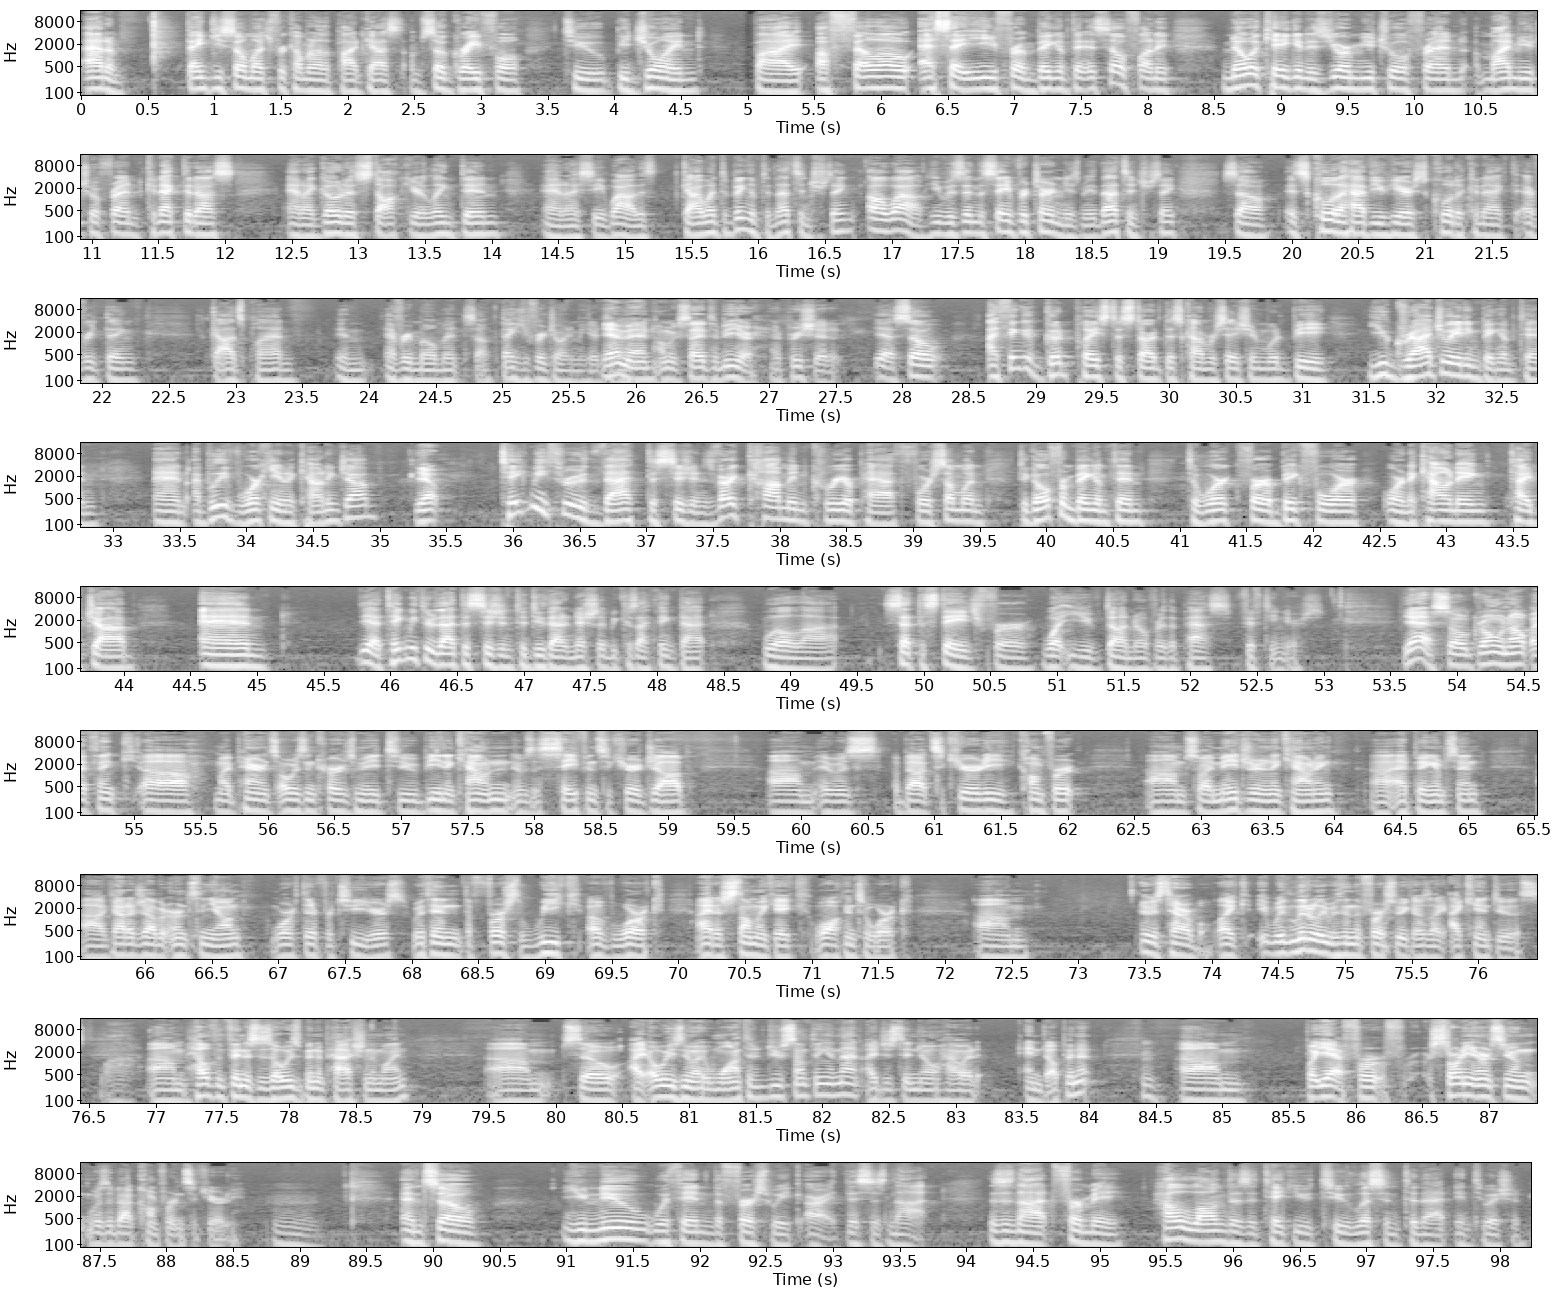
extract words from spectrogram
Adam, thank you so much for coming on the podcast. I'm so grateful to be joined by a fellow SAE from Binghamton. It's so funny. Noah Kagan is your mutual friend, my mutual friend, connected us, and I go to stalk your LinkedIn and I see, wow, this guy went to Binghamton. That's interesting. Oh, wow, he was in the same fraternity as me. That's interesting. So it's cool to have you here. It's cool to connect everything, God's plan in every moment. So thank you for joining me here. Yeah, man. I'm excited to be here. I appreciate it. Yeah. So I think a good place to start this conversation would be you graduating Binghamton and I believe working an accounting job. Yep. Take me through that decision. It's a very common career path for someone to go from Binghamton to work for a big four or an accounting type job. And yeah, take me through that decision to do that initially because I think that will uh, set the stage for what you've done over the past 15 years. Yeah. So growing up, I think uh, my parents always encouraged me to be an accountant. It was a safe and secure job. Um, it was about security, comfort. Um, so I majored in accounting uh, at Binghamton. Uh, got a job at Ernst Young. Worked there for two years. Within the first week of work, I had a stomach ache walking to work. Um, it was terrible. Like it literally within the first week, I was like, I can't do this. Wow. Um, health and fitness has always been a passion of mine. Um, so I always knew I wanted to do something in that. I just didn't know how it end up in it. Um, but yeah, for, for starting Ernst Young was about comfort and security. And so you knew within the first week, all right, this is not this is not for me. How long does it take you to listen to that intuition?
